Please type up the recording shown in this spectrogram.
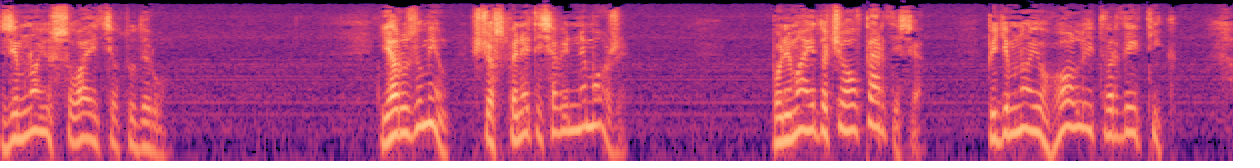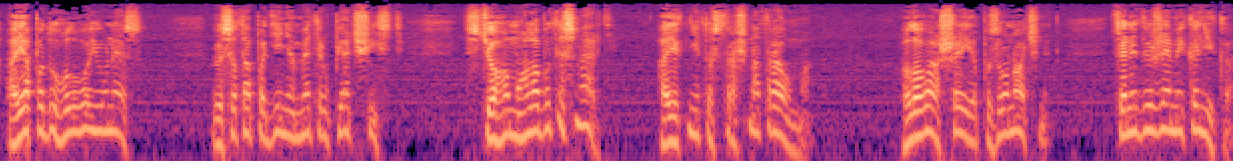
зі мною сувається в ту диру. Я розумів, що спинитися він не може, бо немає до чого впертися. Піді мною голий твердий тік, а я паду головою вниз. Висота падіння метрів 5-6. З цього могла бути смерть, а як ні, то страшна травма. Голова, шия, позвоночник це недвижимий каліка.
